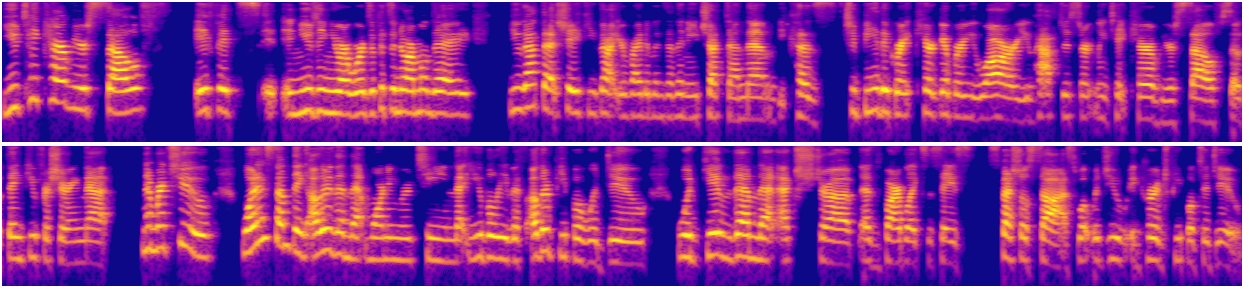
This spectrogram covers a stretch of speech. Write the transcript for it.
you take care of yourself if it's in using your words if it's a normal day you got that shake you got your vitamins and then you checked on them because to be the great caregiver you are you have to certainly take care of yourself. So thank you for sharing that. Number two, what is something other than that morning routine that you believe if other people would do would give them that extra, as Barb likes to say, special sauce? What would you encourage people to do?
